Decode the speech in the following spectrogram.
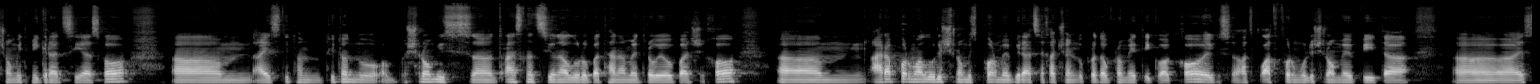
შრომით მიგრაციას ხო? აი ეს თვითონ თვითონ შრომის ტრანსნაციონალურობა თანამედროვეობაში ხო? არაფორმალური შრომის ფორმები რაც ახლა ჩვენ უფრო და უფრო მეტი გვაქვს ხო? ეს რაღაც პლატფორმული შრომები და ეს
